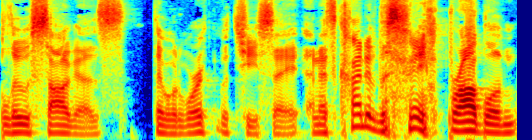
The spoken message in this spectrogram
blue sagas that would work with chisei and it's kind of the same problem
